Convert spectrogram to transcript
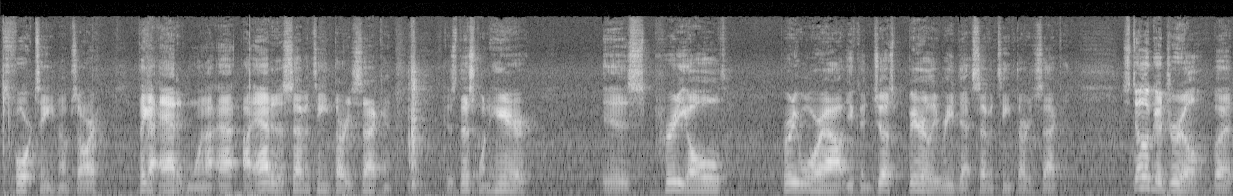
It's 14, I'm sorry. I think I added one. I, I added a 1732nd because this one here is pretty old, pretty wore out. You can just barely read that 1732nd. Still a good drill, but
